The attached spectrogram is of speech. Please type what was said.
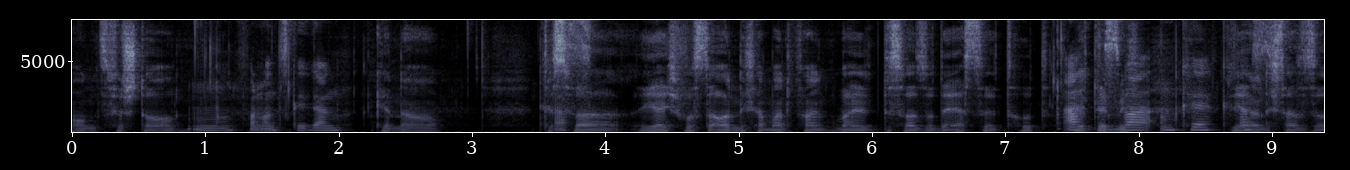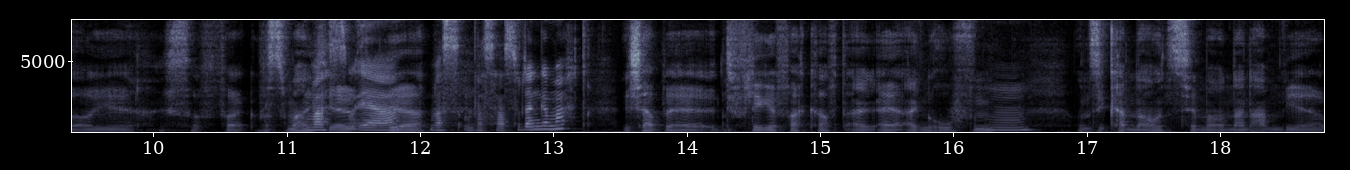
morgens verstorben. Von uns gegangen. Genau. Krass. Das war, ja, ich wusste auch nicht am Anfang, weil das war so der erste Tod. Ach, mit das dem war, okay, krass. Ja, und ich dachte so, oh je, ich so, fuck, was mache ich jetzt? Ja, ja. Was, was hast du dann gemacht? Ich habe äh, die Pflegefachkraft an, äh, angerufen mhm. und sie kam auch ins Zimmer und dann haben wir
